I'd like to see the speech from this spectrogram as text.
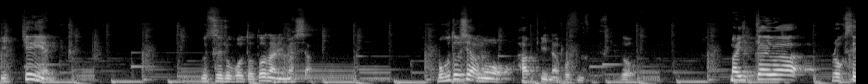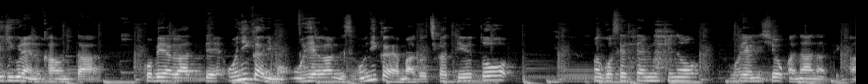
一軒家に移ることとなりました。僕としてはもうハッピーなことなんですけど、まあ、1階は6席ぐらいのカウンター。小部屋があってお2階にもお部屋があるんですがお2階はまあどっちかっていうと、まあ、5接待向きのお部屋にしようかななんて考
